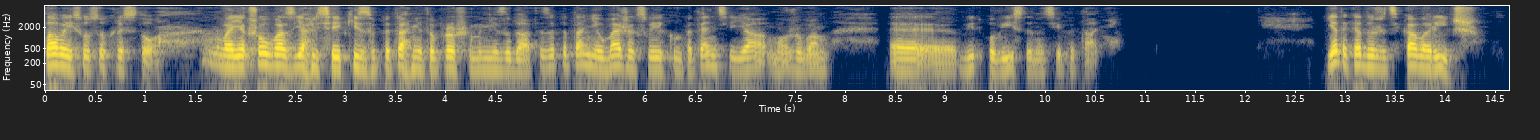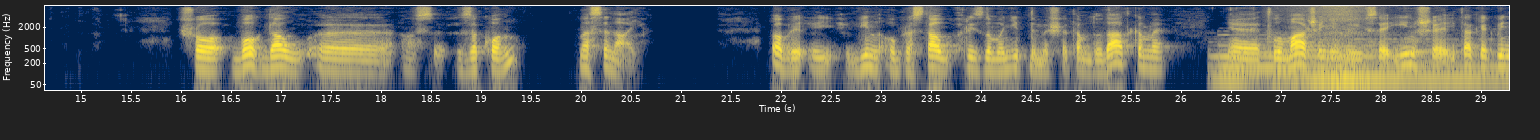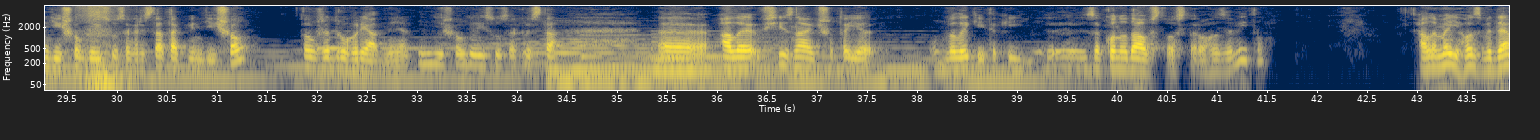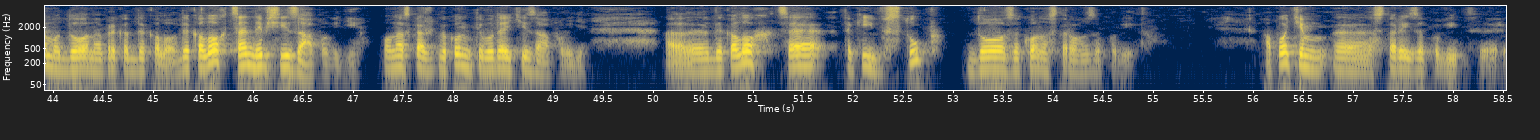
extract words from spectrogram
Слава Ісусу Христу! Якщо у вас з'являться якісь запитання, то прошу мені задати. Запитання в межах своїх компетенцій я можу вам е, відповісти на ці питання. Є така дуже цікава річ, що Бог дав е, закон на Синай. Добре, він обростав різноманітними ще там додатками, тлумаченнями і все інше. І так як він дійшов до Ісуса Христа, так він дійшов. То вже другорядне, як він дійшов до Ісуса Христа. Е, Але всі знають, що то є великий такий е, законодавство Старого Завіту. Але ми його зведемо до, наприклад, декалог. Декалог це не всі заповіді. У нас кажуть, виконуйте бодай ті заповіді. Е, Декалог це такий вступ до закону старого заповіту. А потім е, старий заповіт е,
